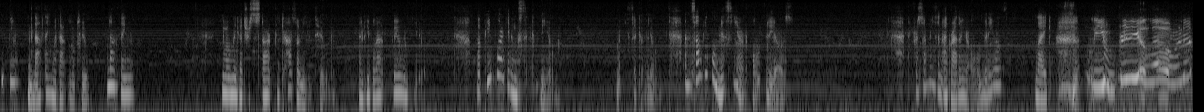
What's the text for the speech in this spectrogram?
You'd be nothing without YouTube. Nothing. You only got your start because of YouTube and people that booed you. But people are getting sick of you. Really sick of you. And some people miss your old videos. For some reason, I'd rather your old videos. Like, leave Britney alone.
